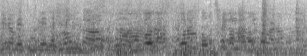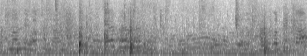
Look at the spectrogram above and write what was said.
니는 왜두 개냐? 이거랑 이거랑 너무 차이가 많아서 그만 생각한다. 거 뺄까?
